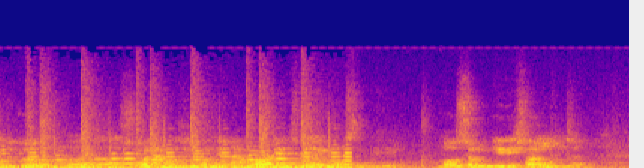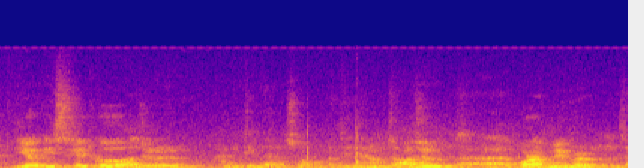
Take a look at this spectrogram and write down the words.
हजुरको अ, शुभ नाम हजुर भनिदिनु हाम्रो अडियन्सको लागि मौसम गिरी। मौसम गिरी सर हुनुहुन्छ। यो इन्स्टिट्युटको हजुर हामी तिनजना छौँ कतिजना हुन्छ हजुर बोर्ड अफ मेम्बर हुनुहुन्छ।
